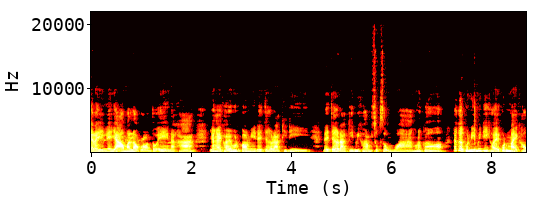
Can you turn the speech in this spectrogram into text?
อะไรอย่างเงี้ยอย่าเอามาหลอกหลอนตัวเองนะคะ ยังไงขอให้คนกองนี้ได้เจอรักที่ดี ได้เจอรักที่มีความสุขสมหวังแล้วก็ ถ้าเกิดคนนี้ไม่ดีขอให้คนใหม่เข้า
